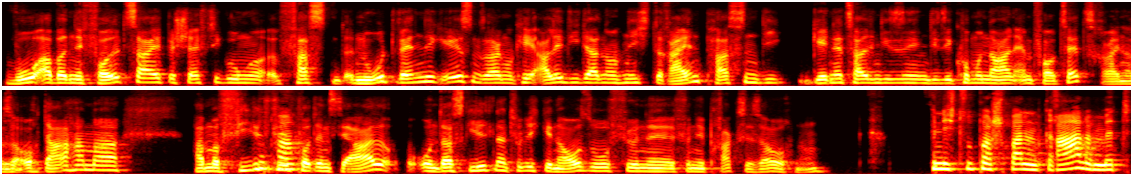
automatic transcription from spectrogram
wo aber eine Vollzeitbeschäftigung fast notwendig ist und sagen, okay, alle, die da noch nicht reinpassen, die gehen jetzt halt in diese, in diese kommunalen MVZs rein. Also mhm. auch da haben wir, haben wir viel, Super. viel Potenzial und das gilt natürlich genauso für eine, für eine Praxis auch. Ne? Finde ich super spannend. Gerade mit,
